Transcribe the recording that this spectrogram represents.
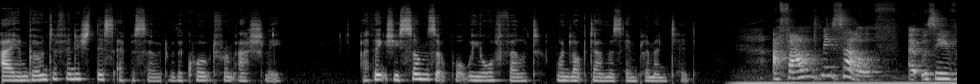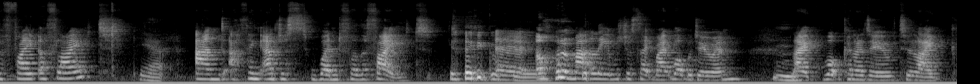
I am going to finish this episode with a quote from Ashley. I think she sums up what we all felt when lockdown was implemented. I found myself, it was either fight or flight, Yeah. and I think I just went for the fight. uh, automatically, it was just like, right, what we're doing. Like, what can I do to, like,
